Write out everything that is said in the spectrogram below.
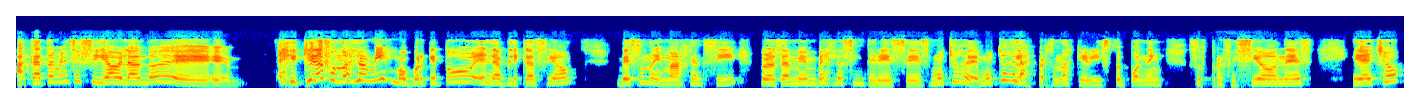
Acá también se sigue hablando de es que quieras o no es lo mismo, porque tú en la aplicación ves una imagen, sí, pero también ves los intereses. Muchos de, muchas de las personas que he visto ponen sus profesiones y de hecho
